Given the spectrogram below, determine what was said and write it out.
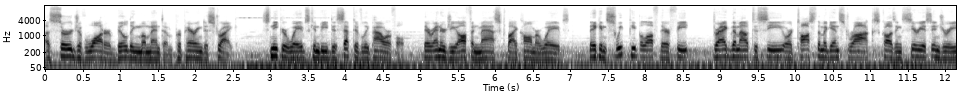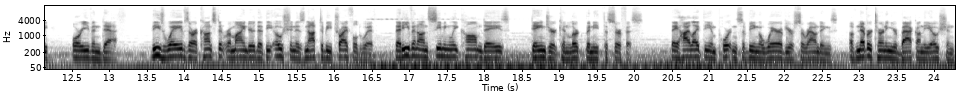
a surge of water building momentum, preparing to strike. Sneaker waves can be deceptively powerful, their energy often masked by calmer waves. They can sweep people off their feet, drag them out to sea or toss them against rocks causing serious injury or even death. These waves are a constant reminder that the ocean is not to be trifled with, that even on seemingly calm days, danger can lurk beneath the surface. They highlight the importance of being aware of your surroundings, of never turning your back on the ocean,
